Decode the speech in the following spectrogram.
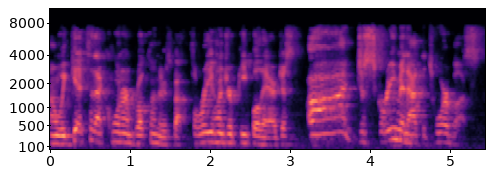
and we get to that corner in Brooklyn. There's about 300 people there, just ah, just screaming at the tour bus.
